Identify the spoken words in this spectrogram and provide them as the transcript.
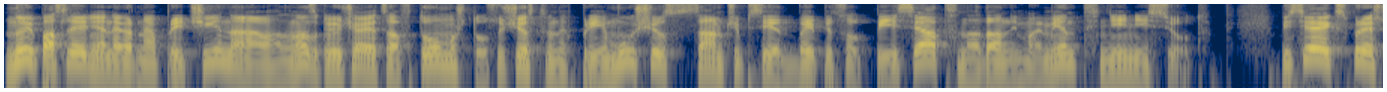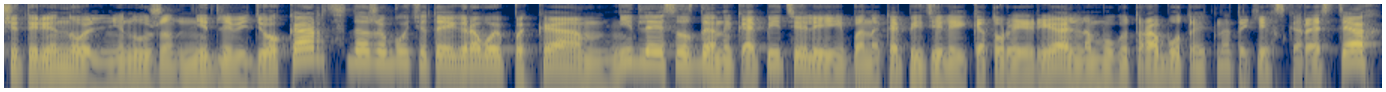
Ну и последняя, наверное, причина, она заключается в том, что существенно существенных преимуществ сам чипсет B550 на данный момент не несет. PCI Express 4.0 не нужен ни для видеокарт, даже будь это игровой ПК, ни для SSD накопителей, ибо накопителей, которые реально могут работать на таких скоростях,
